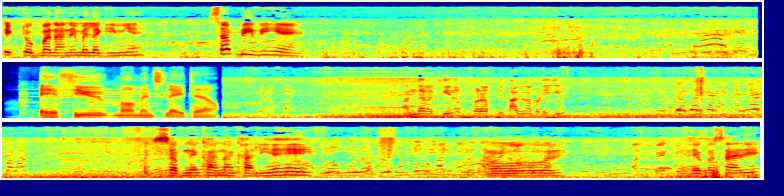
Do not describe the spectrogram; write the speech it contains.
टिकटॉक बनाने में लगी हुई हैं। सब बीवी हैं। A few moments later. अंदर रखिए ना बर्फ़ निकालना पड़ेगी ना। सबने खाना खा लिया है। और देखो सारे।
